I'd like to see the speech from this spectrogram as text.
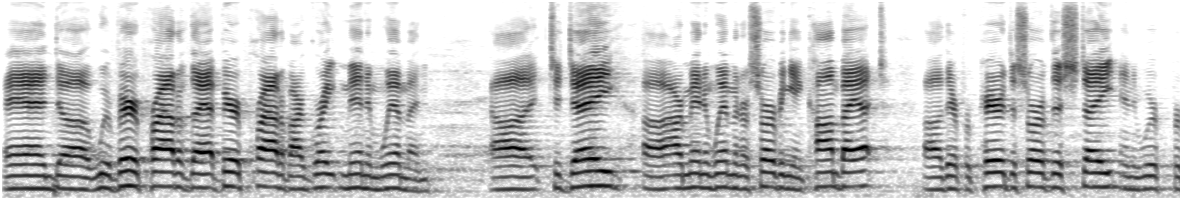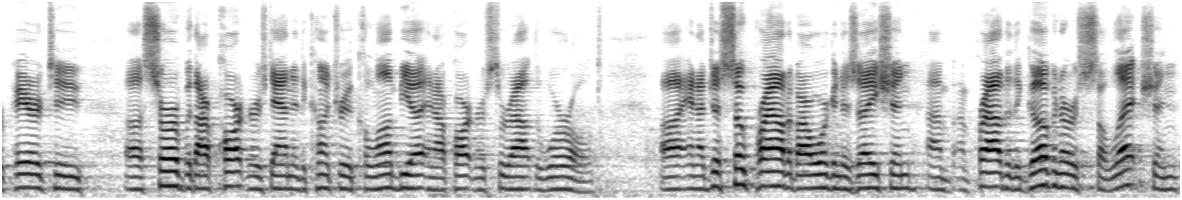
And uh, we're very proud of that, very proud of our great men and women. Uh, Today, uh, our men and women are serving in combat. Uh, They're prepared to serve this state, and we're prepared to uh, serve with our partners down in the country of Colombia and our partners throughout the world. Uh, And I'm just so proud of our organization. I'm I'm proud of the governor's selection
